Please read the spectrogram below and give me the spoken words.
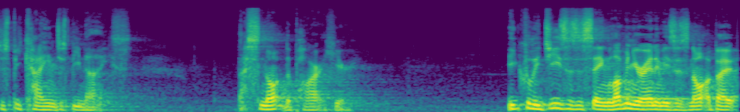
Just be kind, just be nice. That's not the part here. Equally, Jesus is saying loving your enemies is not about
